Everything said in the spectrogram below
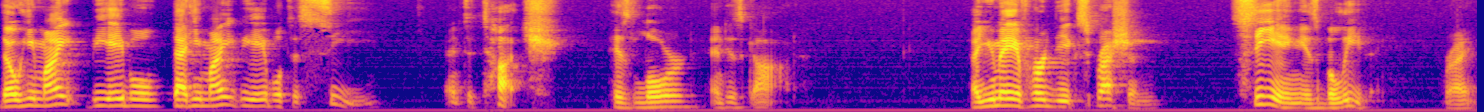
Though he might be able, that he might be able to see and to touch his Lord and his God. Now, you may have heard the expression, seeing is believing, right?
